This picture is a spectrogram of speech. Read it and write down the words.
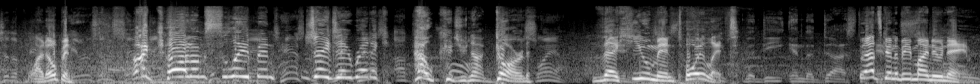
To Wide open. I caught him sleeping! JJ Redick, how could you not guard the human toilet? The D in the dust. That's gonna be my new name.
